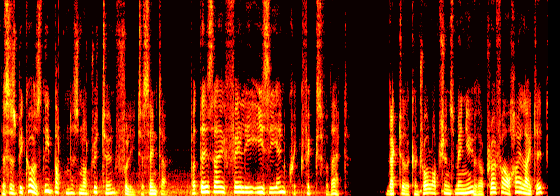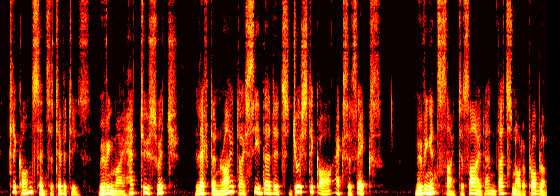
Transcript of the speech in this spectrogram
This is because the button is not returned fully to center. But there's a fairly easy and quick fix for that. Back to the control options menu, with our profile highlighted, click on sensitivities. Moving my Hat 2 switch, left and right, I see that it's joystick R axis X. Moving it side to side, and that's not a problem.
